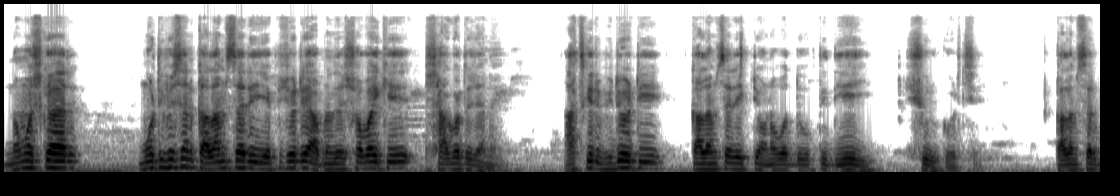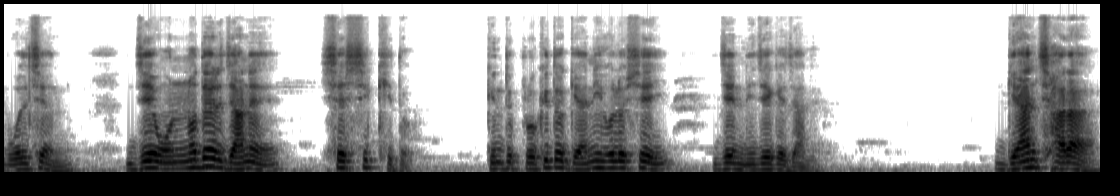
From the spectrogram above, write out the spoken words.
নমস্কার মোটিভেশন কালাম স্যার এই এপিসোডে আপনাদের সবাইকে স্বাগত জানাই। আজকের ভিডিওটি কালাম স্যার একটি অনবদ্য উক্তি দিয়েই শুরু করছে। কালাম স্যার বলছেন যে, অন্যদের জানে সে শিক্ষিত, কিন্তু প্রকৃত জ্ঞানী হলো সেই যে নিজেকে জানে। জ্ঞান ছাড়া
